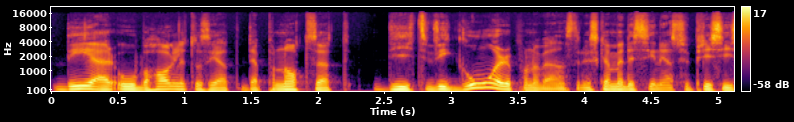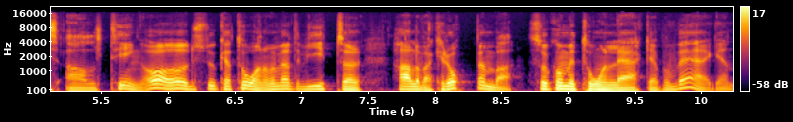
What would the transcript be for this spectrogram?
det är obehagligt att se att det på något sätt dit vi går på något vänster. Det ska medicineras för precis allting. Ja, du stukar tårna, men vänta, vi gipsar halva kroppen bara, så kommer tån läka på vägen.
